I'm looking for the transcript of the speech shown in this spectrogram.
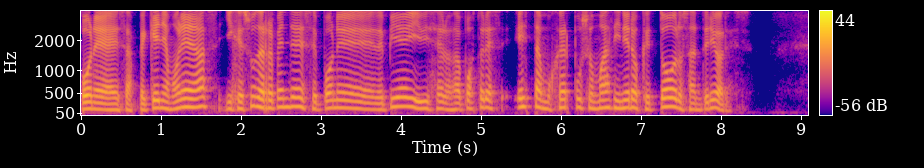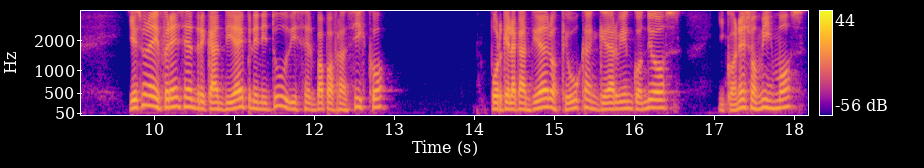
pone esas pequeñas monedas y Jesús de repente se pone de pie y dice a los apóstoles, esta mujer puso más dinero que todos los anteriores. Y es una diferencia entre cantidad y plenitud, dice el Papa Francisco, porque la cantidad de los que buscan quedar bien con Dios y con ellos mismos,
